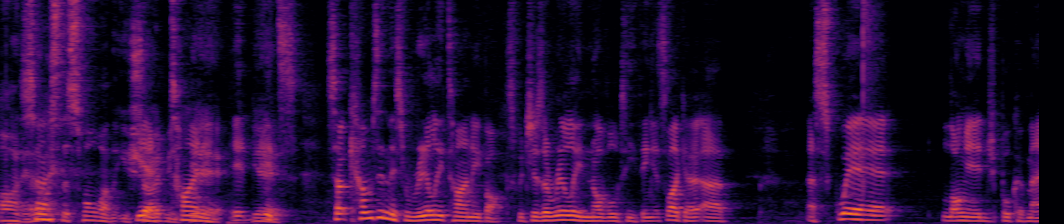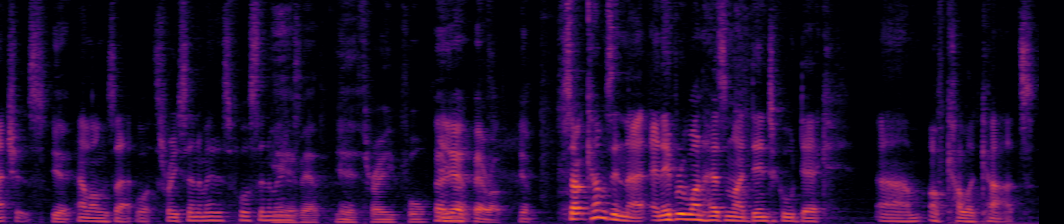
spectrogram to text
Oh, now So- that was the small one that you showed yeah, me. tiny. Yeah, It, yeah. It's so it comes in this really tiny box, which is a really novelty thing. It's like a a, a square, long edge book of matches. Yeah. How long is that? What three centimeters? Four centimeters? yeah, about yeah three, four. Yeah. Yeah, about right. Yep. So it comes in that, and everyone has an identical deck um, of coloured cards.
